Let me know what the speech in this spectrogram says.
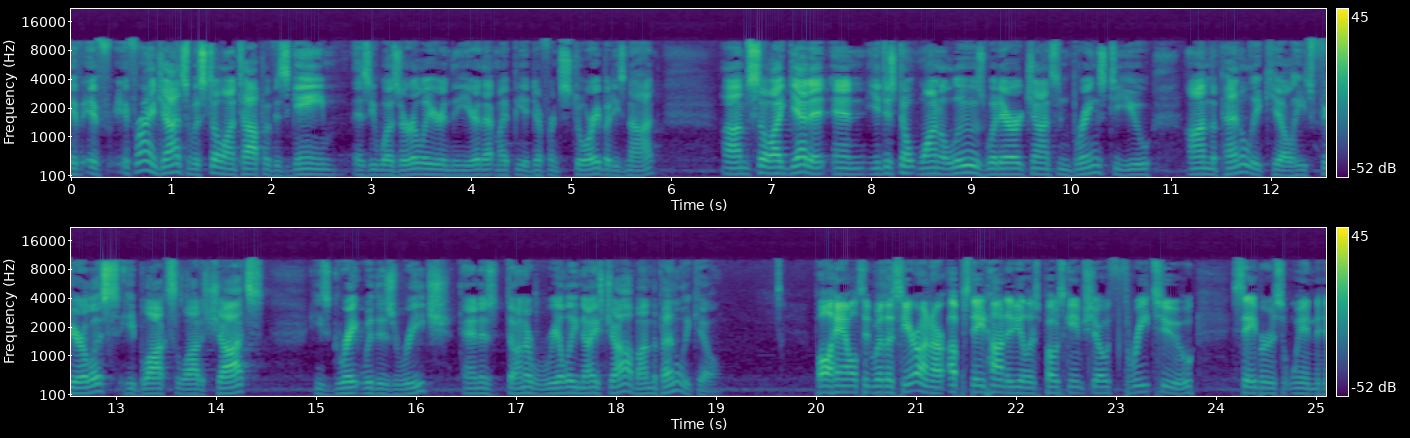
if, if if Ryan Johnson was still on top of his game as he was earlier in the year, that might be a different story. But he's not. Um, so I get it, and you just don't want to lose what Erik Johnson brings to you on the penalty kill. He's fearless. He blocks a lot of shots. He's great with his reach and has done a really nice job on the penalty kill. Paul Hamilton with us here on our Upstate Honda Dealers postgame show. 3 2. Sabres win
